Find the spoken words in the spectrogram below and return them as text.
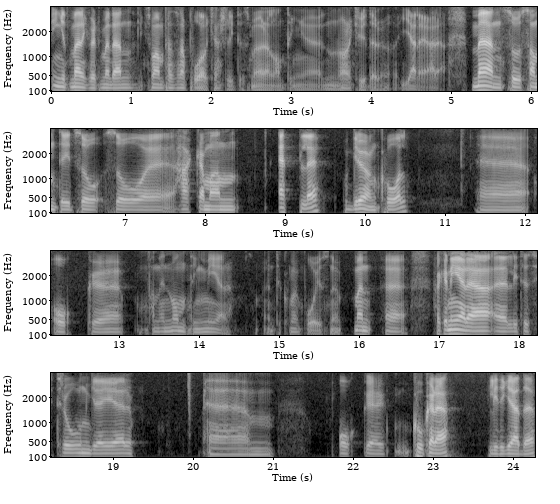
inget märkvärdigt med den. Liksom man penslar på kanske lite smör eller någonting, eh, några kryddor. Jada, jada. Men så samtidigt så, så eh, hackar man äpple och grönkål. Eh, och eh, fan det är någonting mer inte kommer på just nu. Men eh, hacka ner det, eh, lite citrongrejer. ehm, och eh, kokar det, lite grädde.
